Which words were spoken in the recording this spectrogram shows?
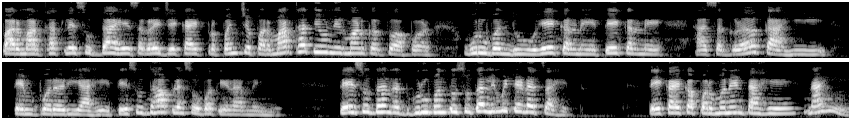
पारमार्थातले सुद्धा हे सगळे जे काय प्रपंच परमार्थात येऊन निर्माण करतो आपण गुरुबंधू हे करणे ते करणे हा सगळं काही टेंपररी आहे. ते सुद्धा आपल्यासोबत येणार नाही आहे ते सुद्धा न गुरुबंधू सुद्धा लिमिटेडच आहेत. ते काय का परमनंट आहे? नाही.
